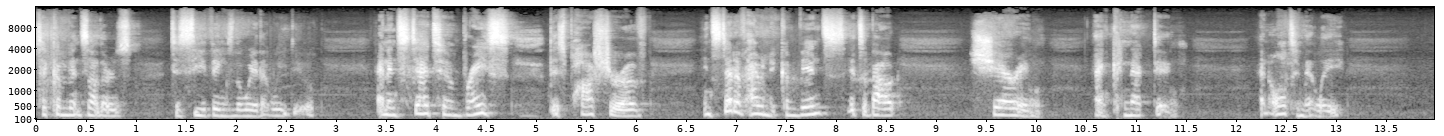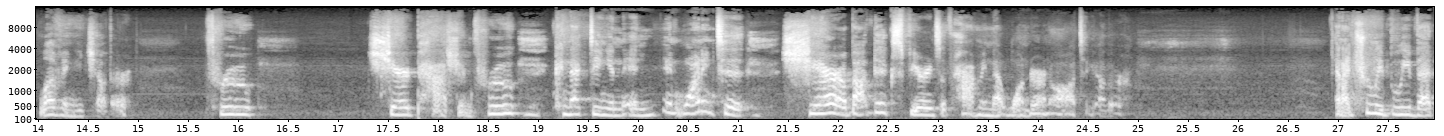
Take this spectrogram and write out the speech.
to convince others to see things the way that we do. And instead to embrace this posture of, instead of having to convince, it's about sharing and connecting and ultimately loving each other through shared passion, through connecting and, and, and wanting to share about the experience of having that wonder and awe together. And I truly believe that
